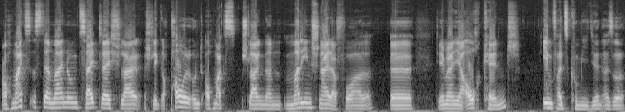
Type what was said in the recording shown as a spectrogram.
auch Max ist der Meinung, zeitgleich schlägt auch Paul und auch Max schlagen dann Martin Schneider vor, äh, den man ja auch kennt, ebenfalls Comedian, also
